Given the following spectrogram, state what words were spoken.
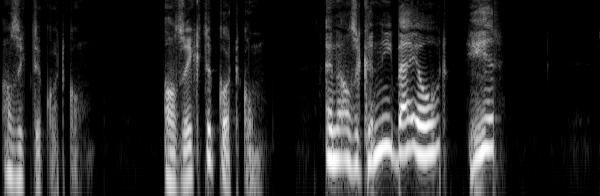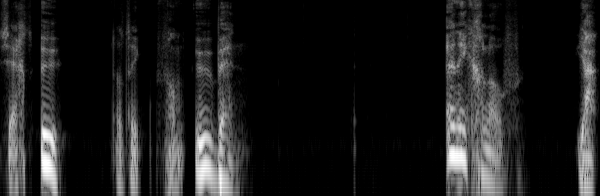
als ik tekort kom. Als ik tekort kom en als ik er niet bij hoor, Heer, zegt u dat ik van u ben. En ik geloof, ja,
